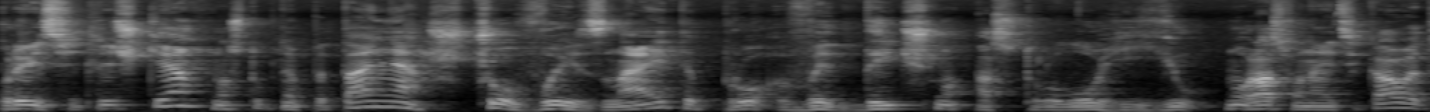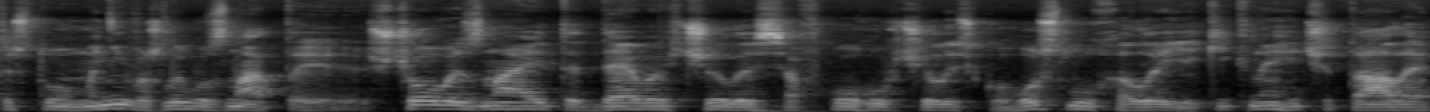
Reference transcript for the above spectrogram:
Привіт, світлячки. Наступне питання: що ви знаєте про ведичну астрологію? Ну, раз ви нею цікавитесь, то мені важливо знати, що ви знаєте, де ви вчилися, в кого вчились, кого слухали, які книги читали,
